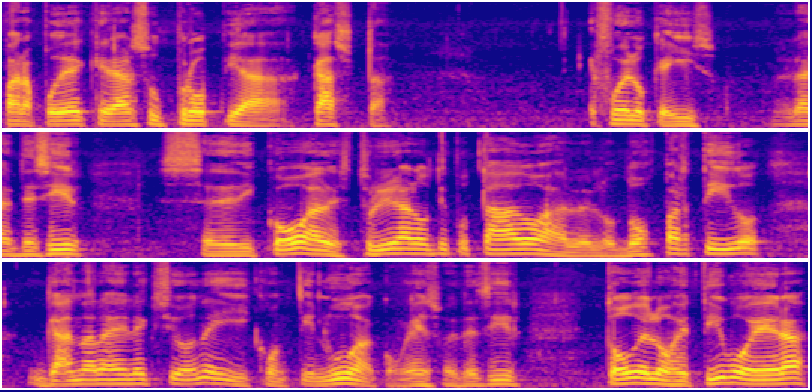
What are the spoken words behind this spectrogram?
para poder crear su propia casta. Fue lo que hizo. Es decir, se dedicó a destruir a los diputados, a los dos partidos, gana las elecciones y continúa con eso. Es decir, todo el objetivo era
